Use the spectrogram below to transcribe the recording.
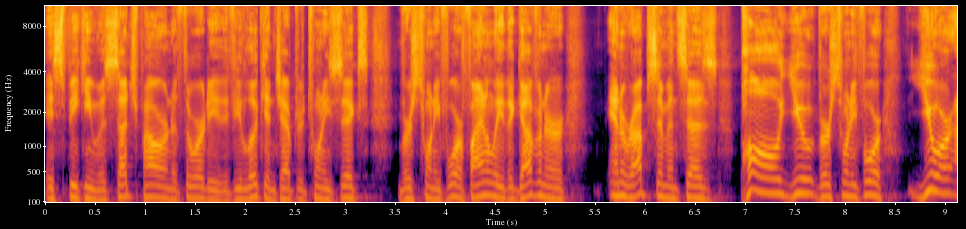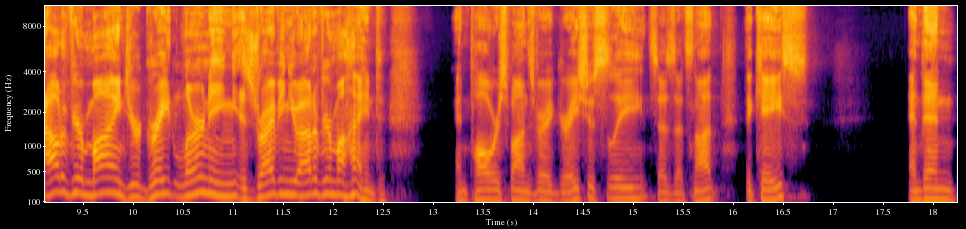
is speaking with such power and authority if you look in chapter 26, verse 24, finally the governor interrupts him and says, Paul, you, verse 24, you are out of your mind. Your great learning is driving you out of your mind. And Paul responds very graciously, says that's not the case. And then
